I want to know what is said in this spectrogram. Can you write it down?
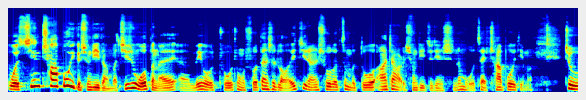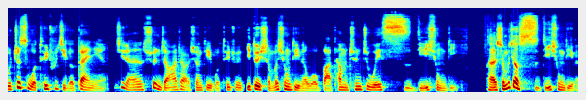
我先插播一个兄弟党吧。其实我本来呃没有着重说，但是老 A 既然说了这么多阿扎尔兄弟这件事，那么我再插播一点嘛。就这次我推出几个概念，既然顺着阿扎尔兄弟，我推出一对什么兄弟呢？我把他们称之为死敌兄弟。啊，什么叫死敌兄弟呢？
